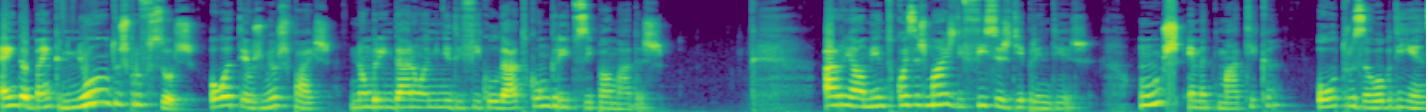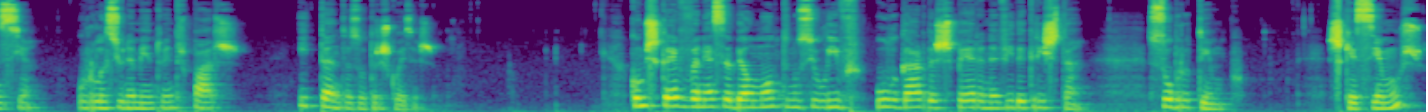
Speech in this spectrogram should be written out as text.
ainda bem que nenhum dos professores, ou até os meus pais, não brindaram a minha dificuldade com gritos e palmadas. Há realmente coisas mais difíceis de aprender. Uns é matemática, outros a obediência, o relacionamento entre pares e tantas outras coisas. Como escreve Vanessa Belmonte no seu livro O Lugar da Espera na Vida Cristã, sobre o tempo. Esquecemos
